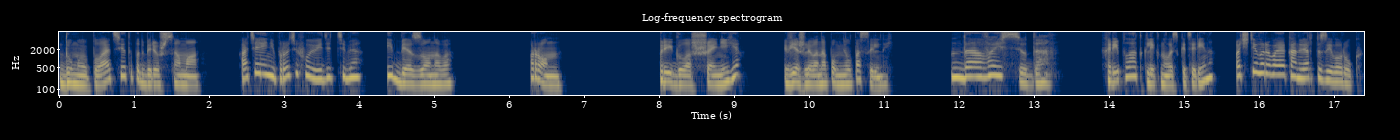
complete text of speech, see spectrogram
Думаю, платье ты подберешь сама, хотя я не против увидеть тебя и без зонова. Рон». «Приглашение?» — вежливо напомнил посыльный. «Давай сюда», — хрипло откликнулась Катерина, почти вырывая конверт из его рук.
